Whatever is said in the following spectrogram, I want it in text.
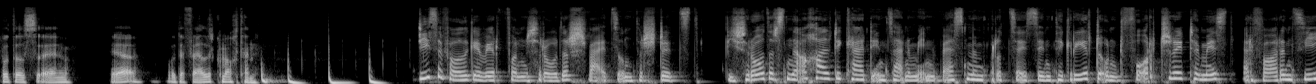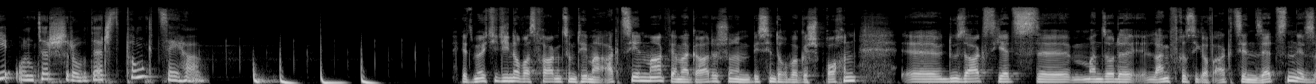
wo das, äh, ja, wo den Fehler gemacht haben. Diese Folge wird von Schroders Schweiz unterstützt. Wie Schroders Nachhaltigkeit in seinem Investmentprozess integriert und Fortschritte misst, erfahren Sie unter schroders.ch. Jetzt möchte ich dich noch was fragen zum Thema Aktienmarkt. Wir haben ja gerade schon ein bisschen darüber gesprochen. Äh, du sagst jetzt, äh, man solle langfristig auf Aktien setzen. Jetzt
